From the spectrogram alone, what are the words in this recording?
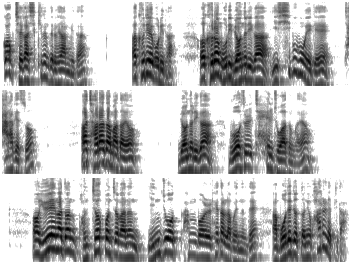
꼭 제가 시키는 대로 해야 합니다. 아, 그리해 보리다. 어, 그럼 우리 며느리가 이 시부모에게 잘하겠어? 아, 잘하다 마다요. 며느리가 무엇을 제일 좋아하던가요? 어, 유행하던 번쩍번쩍하는 인조옷 한 벌 해달라고 했는데, 아, 못 해줬더니 화를 냅니다.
